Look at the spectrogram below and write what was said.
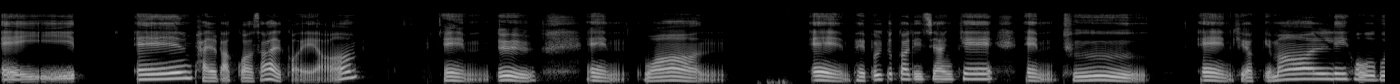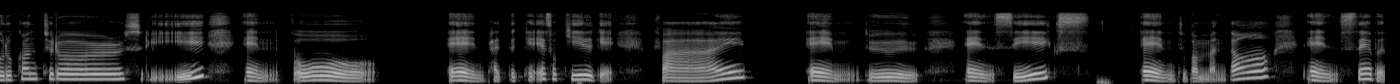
8 and 발 바꿔서 할 거예요. and 2 and 1 and 배불뚝거리지 않게 and 2 and 귀엽게 멀리 호흡으로 컨트롤 3 and 4 and 발끝 계속 길게 5 and 2 and 6 and 두 번만 더 and 7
